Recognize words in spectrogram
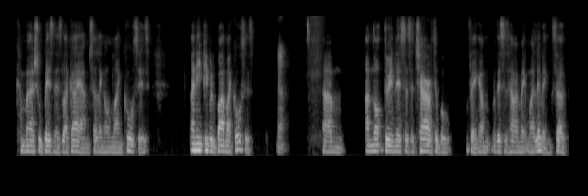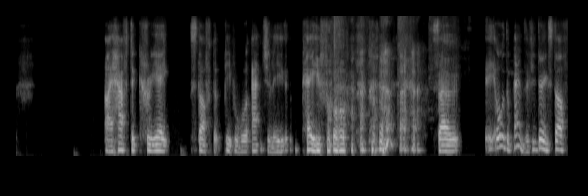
commercial business like i am selling online courses i need people to buy my courses. Yeah. um, i'm not doing this as a charitable thing. I'm this is how i make my living. So i have to create stuff that people will actually pay for. So it all depends. If you're doing stuff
